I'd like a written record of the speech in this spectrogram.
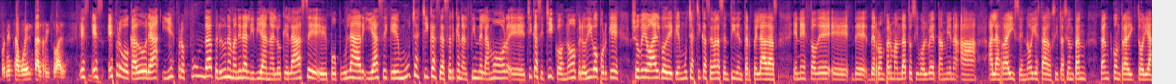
con esa vuelta al ritual. Es, es, es provocadora y es profunda, pero de una manera liviana, lo que la hace eh, popular y hace que muchas chicas se acerquen al fin del amor, eh, chicas y chicos, ¿no? Pero digo porque yo veo algo de que muchas chicas se van a sentir interpeladas en esto de, eh, de, romper mandatos y volver también a, a, las raíces, ¿no? Y esta situación tan, tan contradictoria.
